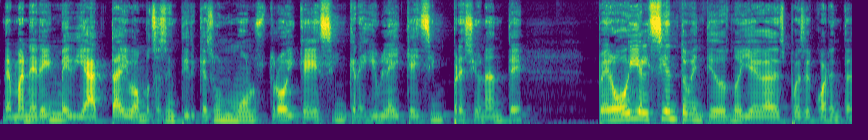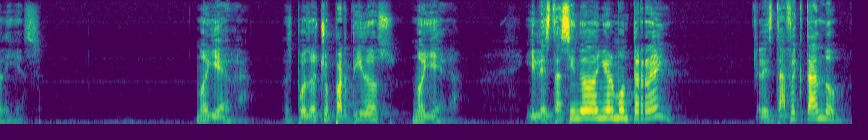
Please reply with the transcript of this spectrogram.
de manera inmediata y vamos a sentir que es un monstruo y que es increíble y que es impresionante. Pero hoy el 122 no llega después de 40 días. No llega. Después de ocho partidos, no llega. Y le está haciendo daño al Monterrey. Le está afectando.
